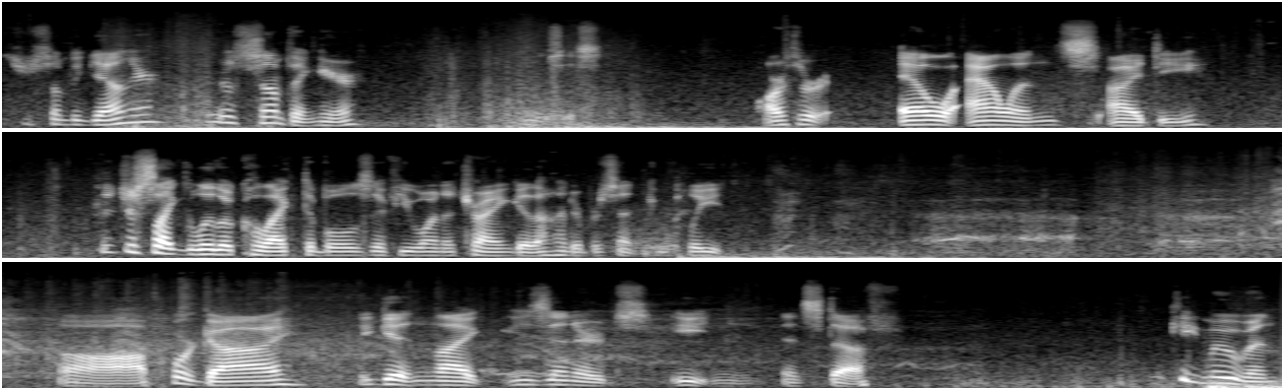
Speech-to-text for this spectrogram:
Is there something down here? There's something here. What's this? Arthur L. Allen's ID. They're just like little collectibles if you want to try and get 100% complete. Aw, poor guy. He's getting like his innards eaten and stuff. Keep moving.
